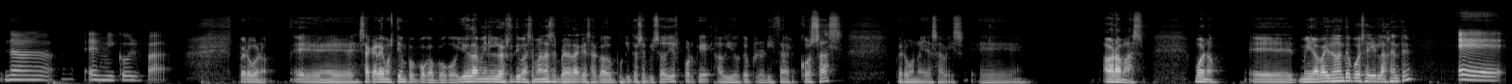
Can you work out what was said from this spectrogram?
No, no, es mi culpa. Pero bueno, eh, sacaremos tiempo poco a poco. Yo también en las últimas semanas es verdad que he sacado poquitos episodios porque ha habido que priorizar cosas. Pero bueno, ya sabéis. eh, ahora más. Bueno, eh, Mirabai, ¿dónde te puede seguir la gente? Eh,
